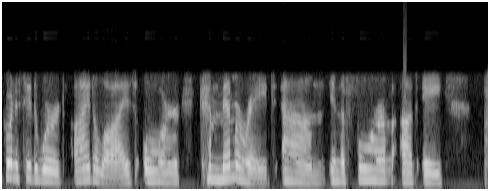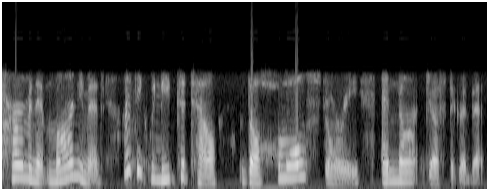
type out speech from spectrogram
going to say the word idolize or commemorate um, in the form of a permanent monument, I think we need to tell the whole story and not just the good bits.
